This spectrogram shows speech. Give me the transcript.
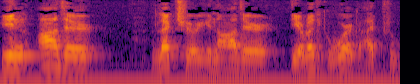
In other lecture, in other theoretical work, I prove.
